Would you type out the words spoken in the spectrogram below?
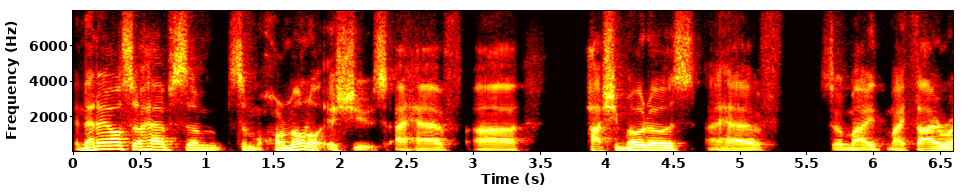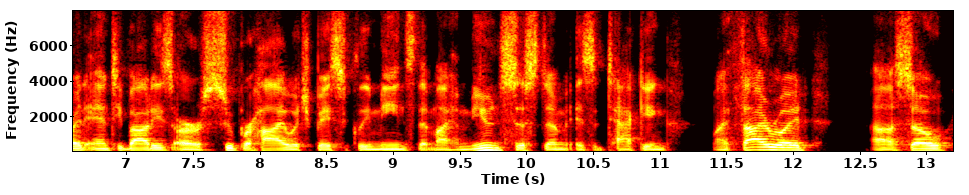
and then I also have some some hormonal issues. I have uh, Hashimoto's. I have so my my thyroid antibodies are super high, which basically means that my immune system is attacking my thyroid. Uh, so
